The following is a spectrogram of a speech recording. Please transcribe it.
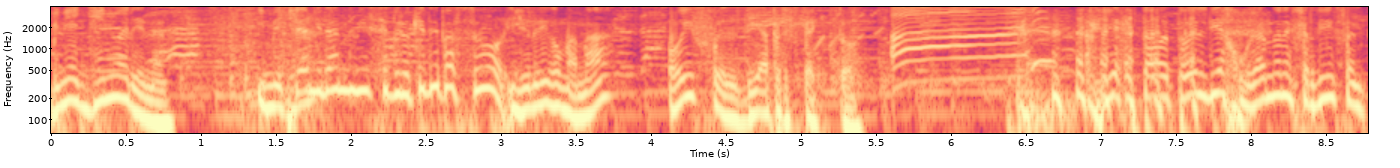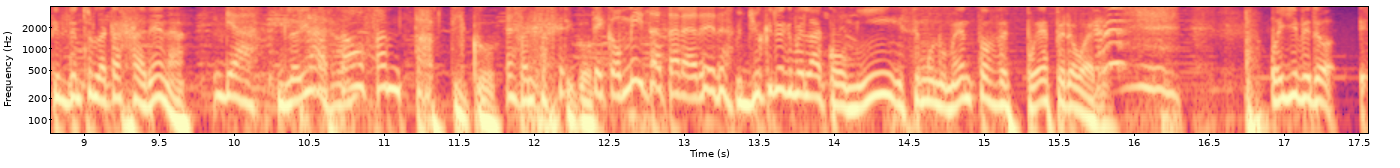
Venía lleno de arena. Y me queda mirando y me dice, ¿pero qué te pasó? Y yo le digo, mamá, hoy fue el día perfecto. Ah, Había estado todo el día jugando en el jardín infantil dentro de la caja de arena. ya. Y lo había pasado fantástico, fantástico. Te comí tatararera. Yo creo que me la comí, hice monumentos después, pero bueno. Oye, pero eh,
